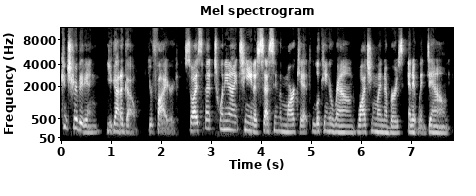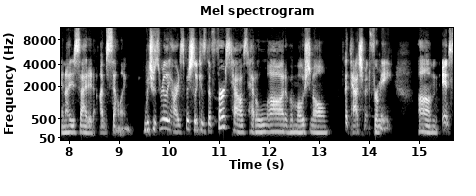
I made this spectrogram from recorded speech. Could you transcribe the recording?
contributing, you got to go. You're fired. So I spent 2019 assessing the market, looking around, watching my numbers, and it went down. And I decided I'm selling, which was really hard, especially because the first house had a lot of emotional attachment for me. Um, and,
